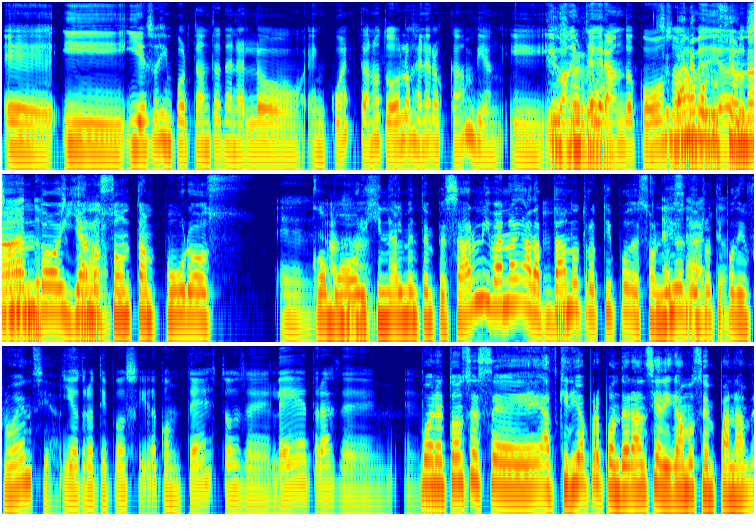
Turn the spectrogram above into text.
Eh, y, eso es importante tenerlo en cuenta, ¿no? Todos los géneros cambian y, van integrando cosas. van evolucionando y ya no son tan puros eh, como originalmente empezaron y van adaptando otro tipo de sonidos y otro tipo de influencias. Y otro tipo, sí, de contextos, de letras, de... Eh, bueno, entonces eh, adquirió preponderancia, digamos, en Panamá,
